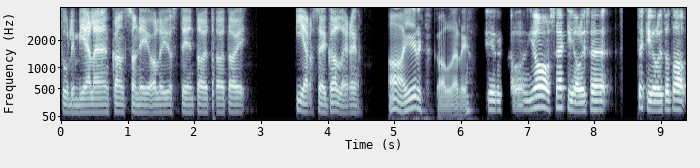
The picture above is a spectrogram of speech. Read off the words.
tuli mieleen kanssa, niin oli justiin toi, toi, toi IRC-galleria. Aa, Irk-galleria. Irkkalo. Joo, sekin oli se, sekin oli tota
